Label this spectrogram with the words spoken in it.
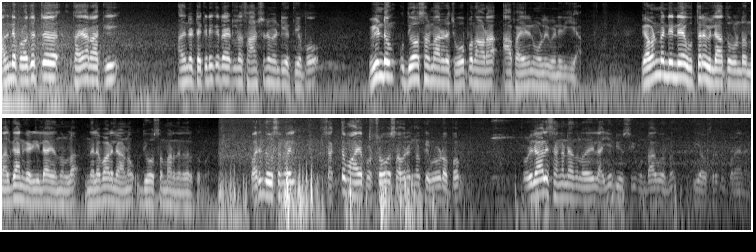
അതിന്റെ പ്രോജക്റ്റ് തയ്യാറാക്കി അതിന്റെ ടെക്നിക്കലായിട്ടുള്ള സാങ്ഷന് വേണ്ടി എത്തിയപ്പോൾ വീണ്ടും ഉദ്യോഗസ്ഥന്മാരുടെ ചുവപ്പ് നാട ആ ഫയലിന് മുകളിൽ വീണിരിക്കുക ഗവൺമെന്റിന്റെ ഉത്തരവില്ലാത്തതുകൊണ്ട് നൽകാൻ കഴിയില്ല എന്നുള്ള നിലപാടിലാണ് ഉദ്യോഗസ്ഥന്മാർ നിലനിൽക്കുന്നത്. വരും ദിവസങ്ങളിൽ ശക്തമായ പ്രക്ഷോഭ സമരങ്ങൾക്ക് ഇവരോടൊപ്പം തൊഴിലാളി സംഘടന എന്നുള്ളതിൽ ഐ എൻ യു സിയും ഉണ്ടാകുമെന്ന് ഈ അവസരത്തിൽ പറയാനാണ്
